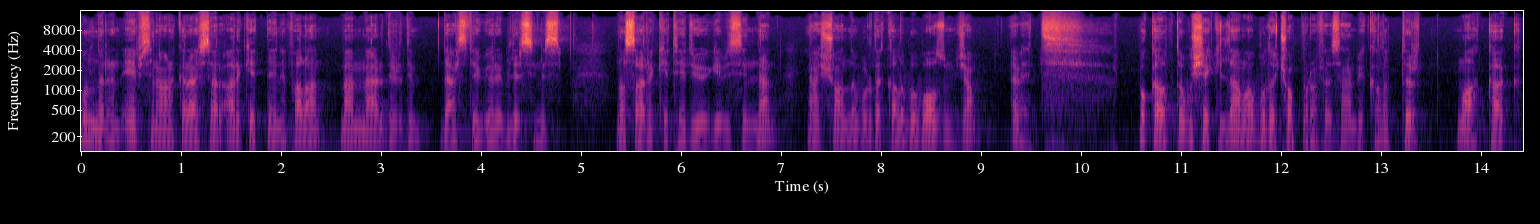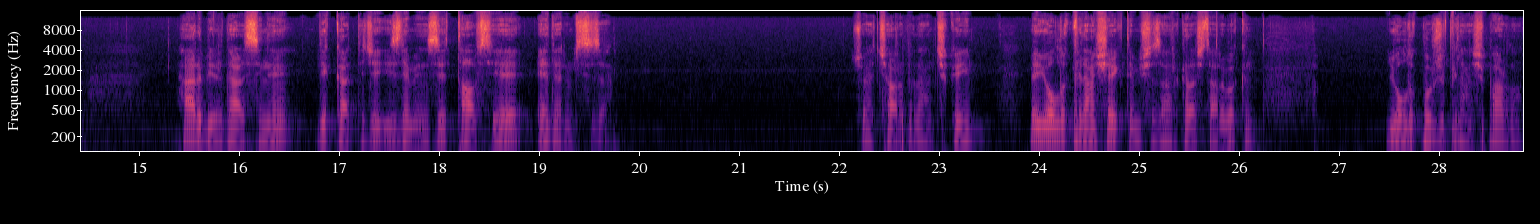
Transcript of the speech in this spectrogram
Bunların hepsini arkadaşlar hareketlerini falan ben merdirdim. Derste görebilirsiniz nasıl hareket ediyor gibisinden. Yani şu anda burada kalıbı bozmayacağım. Evet. Bu kalıp da bu şekilde ama bu da çok profesyonel bir kalıptır. Muhakkak her bir dersini dikkatlice izlemenizi tavsiye ederim size. Şöyle çarpıdan çıkayım. Ve yolluk flanşı eklemişiz arkadaşlar bakın. Yolluk burcu flanşı pardon.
